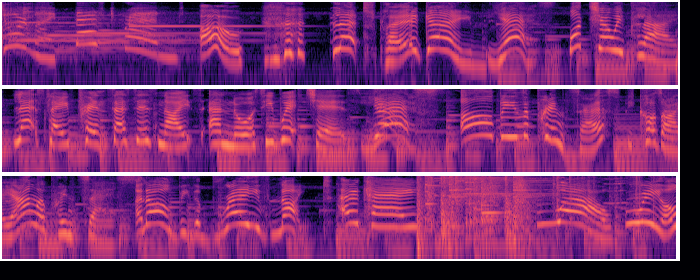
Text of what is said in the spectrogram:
You're my best friend. Oh, Let's play a game. Yes. What shall we play? let's play Princesses, Knights and Naughty Witches. Yes. I'll be the princess because I am a princess. And I'll be the brave knight. Okay. Wow, real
